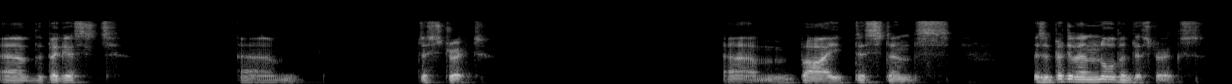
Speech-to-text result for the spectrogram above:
uh, the biggest um, district um, by distance. Is it bigger than northern districts?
